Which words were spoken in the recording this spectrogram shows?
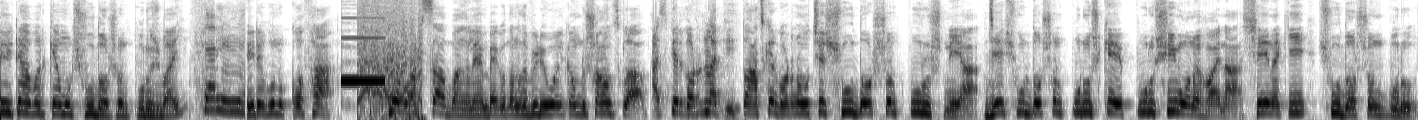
এইটা আবার কেমন সুদর্শন পুরুষ ভাই? এটা কোনো কথা? হোয়াটসঅ্যাপ বাংলা আমি back with video welcome to sounds club আজকের ঘটনা কি? তো আজকের ঘটনা হচ্ছে সুদর্শন পুরুষ নিয়া। যে সুদর্শন পুরুষকে পুরুষই মনে হয় না সে নাকি সুদর্শন পুরুষ।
